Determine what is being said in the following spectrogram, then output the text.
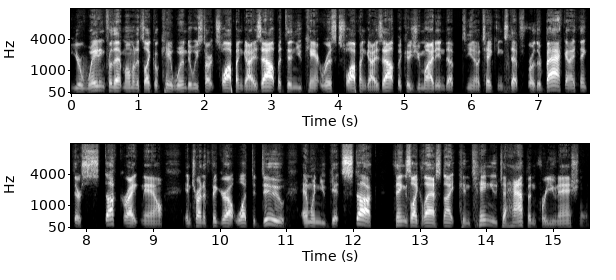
you're waiting for that moment. It's like, okay, when do we start swapping guys out? But then you can't risk swapping guys out because you might end up, you know, taking steps further back. And I think they're stuck right now in trying to figure out what to do. And when you get stuck, things like last night continue to happen for you nationally.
